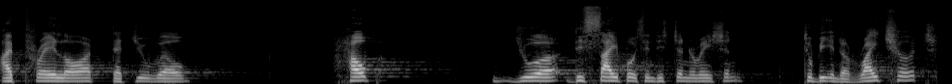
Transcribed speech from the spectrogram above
I pray, Lord, that you will help your disciples in this generation to be in the right church,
